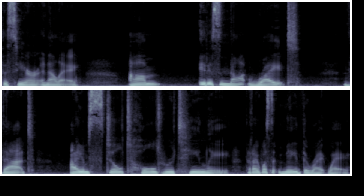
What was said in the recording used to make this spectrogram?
this year in LA. Um, it is not right that I am still told routinely that I wasn't made the right way.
